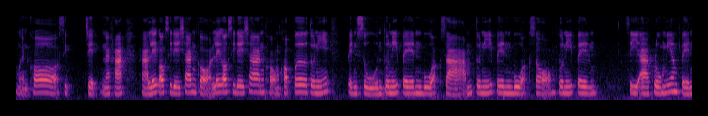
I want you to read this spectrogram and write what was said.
เหมือนข้อ 17 นะคะ หาเลขออกซิเดชันก่อนเลขออกซิเดชันของคอปเปอร์ตัวนี้ เป็น 0 ตัวนี้เป็นบวก 3 ตัวนี้เป็นบวก 2 ตัวนี้เป็น Cr โครเมียมเป็น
